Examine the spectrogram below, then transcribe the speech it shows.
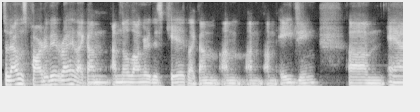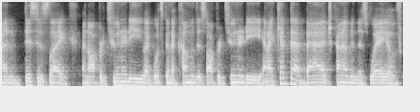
so that was part of it, right? Like I'm I'm no longer this kid, like I'm I'm I'm I'm aging. Um, and this is like an opportunity, like what's going to come of this opportunity. And I kept that badge kind of in this way of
